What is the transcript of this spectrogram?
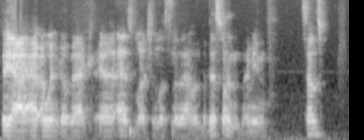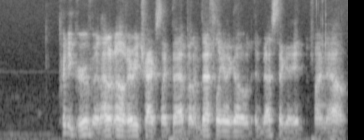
but yeah, I, I wouldn't go back uh, as much and listen to that one. But this one, I mean, sounds pretty grooving. I don't know if every track's like that, but I'm definitely gonna go investigate, find out.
